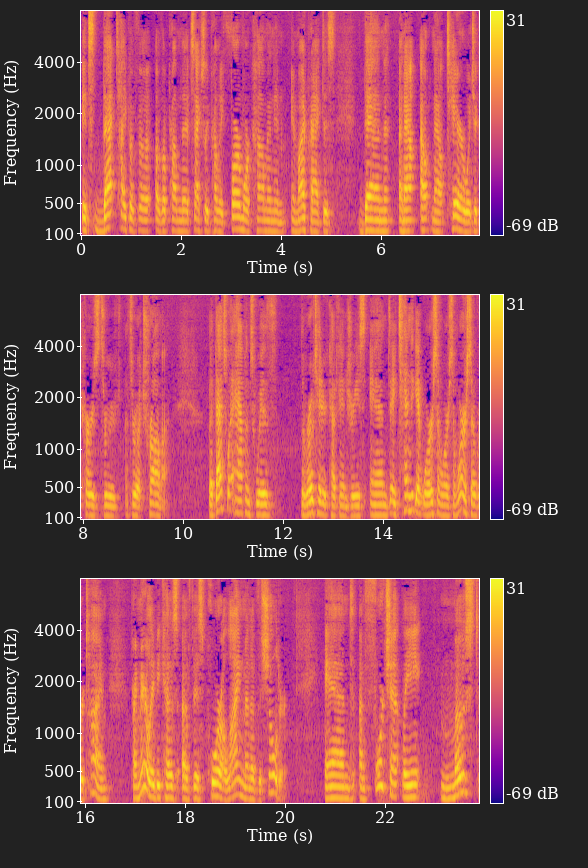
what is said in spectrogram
it's that type of a, of a problem that's actually probably far more common in, in my practice than an out, out and out tear which occurs through through a trauma. But that's what happens with the rotator cuff injuries, and they tend to get worse and worse and worse over time, primarily because of this poor alignment of the shoulder. And unfortunately, most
